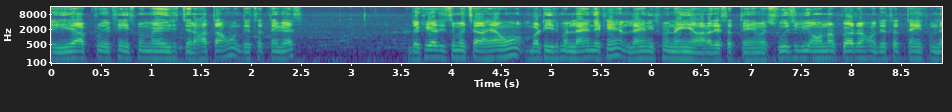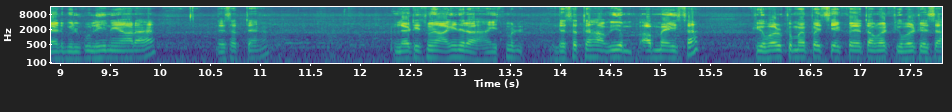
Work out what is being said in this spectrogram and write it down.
ये आपको देखें, इसमें मैं इसे चढ़ाता हूँ, देख सकते हैं गैस देखिए इसमें चढ़ाया हूँ बट इसमें लाइन देखें लाइन इसमें नहीं आ रहा, देख सकते हैं। मैं स्विच भी ऑन ऑफ़ कर रहा हूँ, देख सकते हैं, इसमें लाइट बिल्कुल ही नहीं आ रहा है, देख सकते हैं। लाइट इसमें आ ही नहीं रहा है, इसमें देख सकते हैं अभी अब मैं इसका केबल को मैं पे चेक कर लेता हूँ केबल कैसा?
